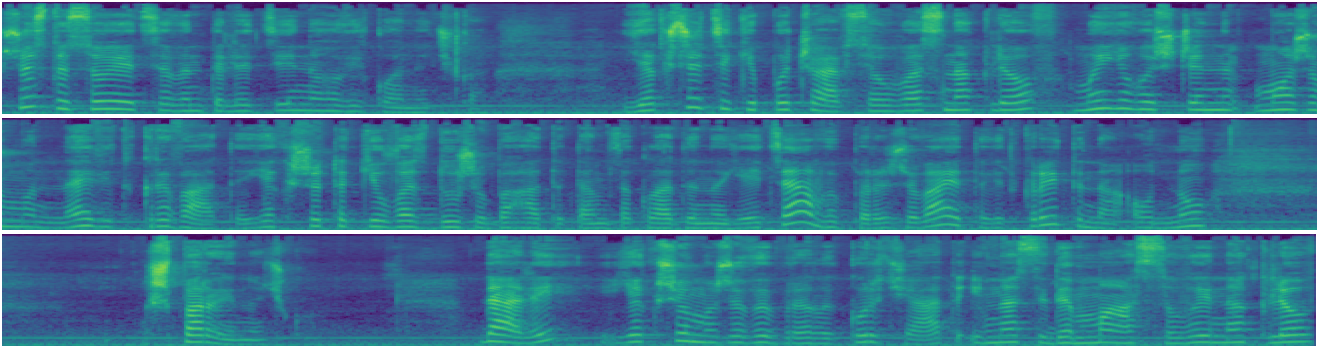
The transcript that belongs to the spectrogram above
Що стосується вентиляційного віконечка, якщо тільки почався у вас накльов, ми його ще не можемо не відкривати. Якщо таки у вас дуже багато там закладено яйця, ви переживаєте відкрити на одну шпариночку. Далі, якщо ми вже вибрали курчат і в нас іде масовий накльов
